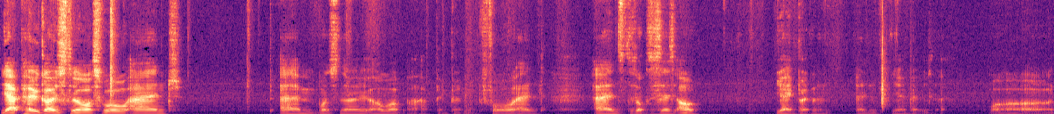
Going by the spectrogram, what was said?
yeah, Peri goes to hospital and um, wants to know, oh, I've been pregnant before and and the doctor says, "Oh, you ain't pregnant," and yeah, Pepper's like, "What?"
